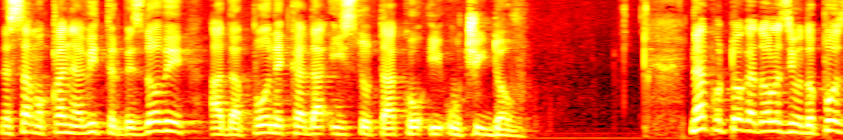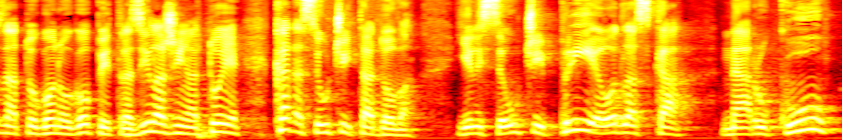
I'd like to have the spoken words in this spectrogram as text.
da samo klanja vitr bez dovi, a da ponekada isto tako i uči dovu. Nakon toga dolazimo do poznatog onog opet razilaženja, to je kada se uči ta dova. Je li se uči prije odlaska na ruku,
